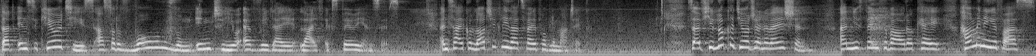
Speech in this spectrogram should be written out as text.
that insecurities are sort of woven into your everyday life experiences. And psychologically, that's very problematic. So if you look at your generation and you think about, okay, how many of us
